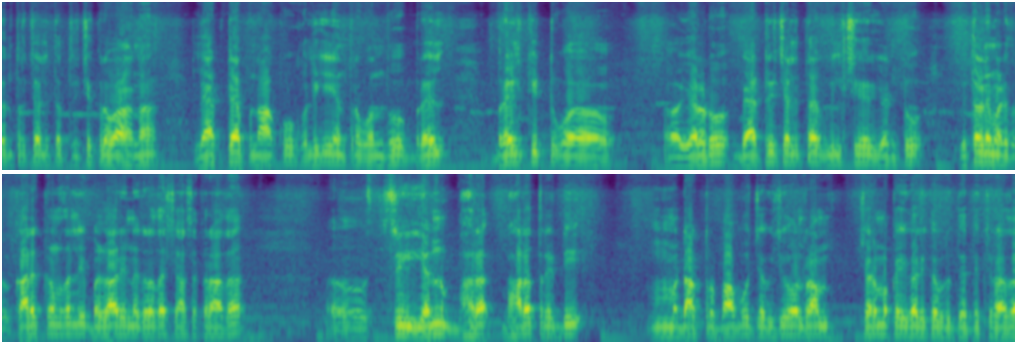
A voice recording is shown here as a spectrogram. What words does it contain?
ಯಂತ್ರಚಾಲಿತ ತ್ರಿಚಕ್ರ ವಾಹನ, ಲ್ಯಾಪ್ಟಾಪ್ ನಾಲ್ಕು, ಹೊಲಿಗೆ ಯಂತ್ರ ಒಂದು, ಬ್ರೈಲ್ ಬ್ರೈಲ್ ಕಿಟ್ ಎರಡು, ಬ್ಯಾಟ್ರಿ ಚಾಲಿತ ವೀಲ್ ಚೇರ್ ಎಂಟು ವಿತರಣೆ ಮಾಡಿದರು. ಕಾರ್ಯಕ್ರಮದಲ್ಲಿ ಬಳ್ಳಾರಿ ನಗರದ ಶಾಸಕರಾದ ಶ್ರೀ ಎನ್ ಭರ, ಭಾರತ್ ರೆಡ್ಡಿ ಡಾಕ್ಟರ್ ಬಾಬು ಜಗಜೀವನ್ ರಾಮ್, ಚರ್ಮ ಕೈಗಾರಿಕಾ ಅಭಿವೃದ್ಧಿ ಅಧ್ಯಕ್ಷರಾದ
